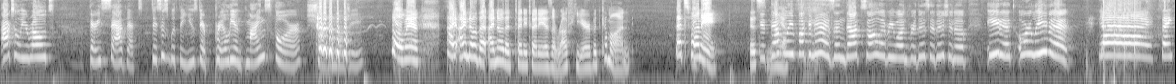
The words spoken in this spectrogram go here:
actually wrote, very sad that this is what they use their brilliant minds for. Shrug emoji. Oh man, I I know that I know that 2020 is a rough year, but come on, that's funny. It's It definitely fucking is, and that's all, everyone, for this edition of Eat It or Leave It. Yay! Thank.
